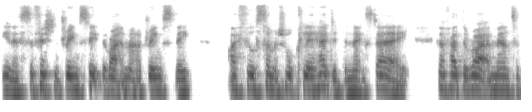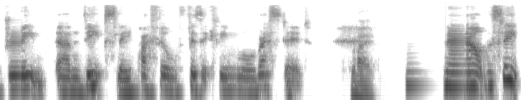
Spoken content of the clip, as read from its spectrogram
you know, sufficient dream sleep, the right amount of dream sleep, I feel so much more clear-headed the next day. If I've had the right amount of dream, um, deep sleep, I feel physically more rested. Right. Now the sleep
